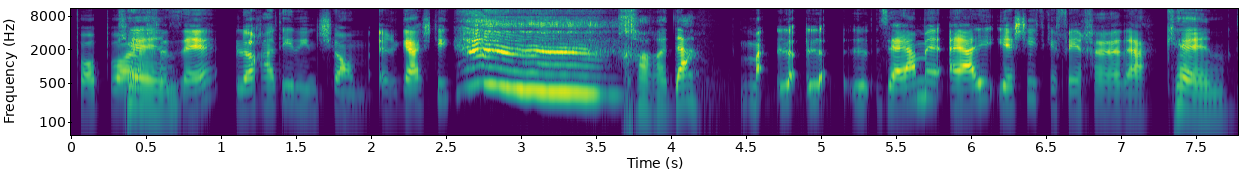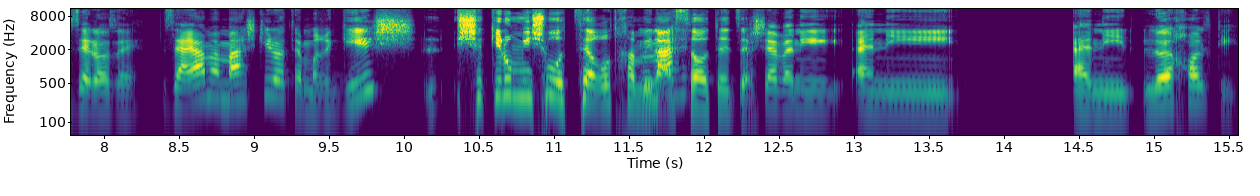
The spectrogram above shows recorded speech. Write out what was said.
פה, פה כן. על החזה, לא יכולתי לנשום. הרגשתי, חרדה, מה, לא, לא, זה היה, היה לי, יש לי התקפי חרדה. כן. זה לא זה. זה היה ממש כאילו, אתה מרגיש... שכאילו מישהו עוצר אותך מלעשות את זה. עכשיו, אני, אני, אני לא יכולתי.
